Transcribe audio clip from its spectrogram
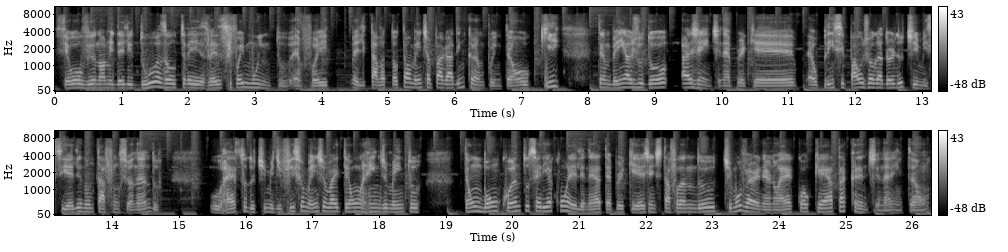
se eu ouvir o nome dele duas ou três vezes, foi muito. É, foi ele estava totalmente apagado em campo. Então, o que também ajudou a gente, né? Porque é o principal jogador do time. Se ele não está funcionando, o resto do time dificilmente vai ter um rendimento tão bom quanto seria com ele, né? Até porque a gente está falando do Timo Werner, não é qualquer atacante, né? Então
